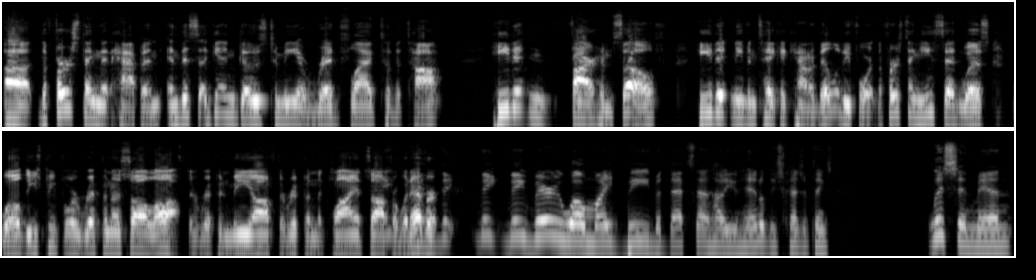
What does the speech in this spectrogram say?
Uh, the first thing that happened, and this again goes to me a red flag to the top. He didn't fire himself. He didn't even take accountability for it. The first thing he said was, "Well, these people are ripping us all off. They're ripping me off. They're ripping the clients off, or whatever." They, they they very well might be, but that's not how you handle these kinds of things. Listen, man,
